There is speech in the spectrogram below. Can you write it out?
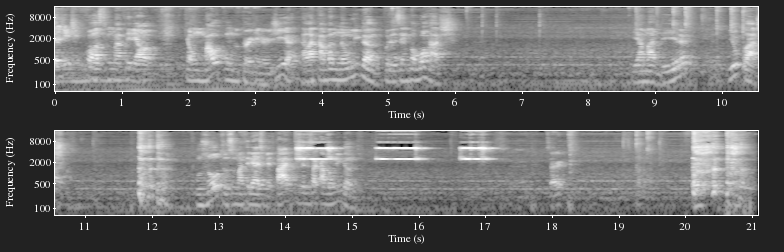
Se a gente encosta em um material que é um mau condutor de energia, ela acaba não ligando. Por exemplo, a borracha. E a madeira e o plástico. Os outros, os materiais metálicos, eles acabam ligando. Certo?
